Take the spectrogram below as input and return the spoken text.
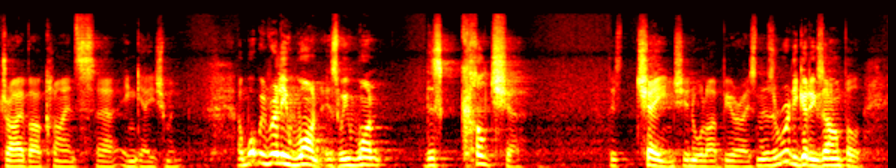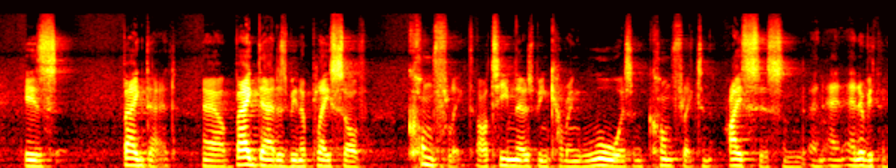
drive our clients' uh, engagement. And what we really want is we want this culture, this change in all our bureaus. And there's a really good example is Baghdad. Now, Baghdad has been a place of conflict. Our team there has been covering wars and conflict and ISIS and, and, and, and everything.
